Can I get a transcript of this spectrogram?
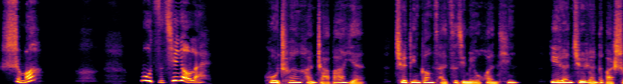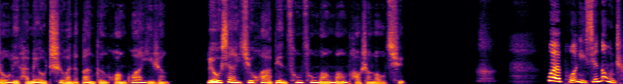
什么？穆子谦要来？”顾春寒眨巴眼，确定刚才自己没有幻听，毅然决然的把手里还没有吃完的半根黄瓜一扔，留下一句话，便匆匆忙忙跑上楼去。外婆，你先弄着，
